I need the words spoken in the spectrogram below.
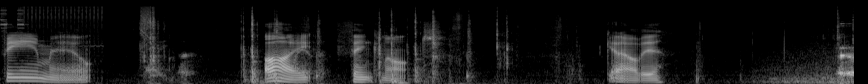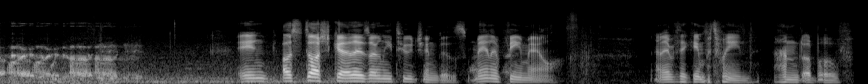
Female. I think not. Get out of here. In Arstotzka, there's only two genders, male and female. And everything in between and above.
